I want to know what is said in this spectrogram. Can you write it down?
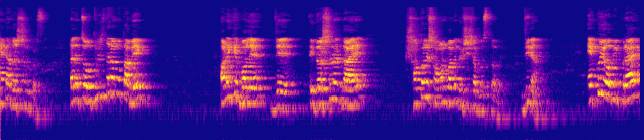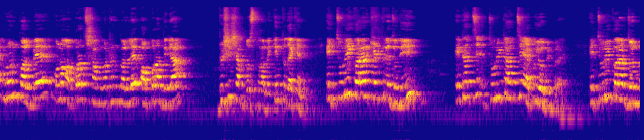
একা দর্শন করছে। তাহলে চৌত্রিশ ধারা মোতাবেক অনেকে বলে যে এই দর্শনের দায় সকলে সমানভাবে দোষী সাব্যস্ত হবে। জি না? একই অভিপ্রায় পূরণ কল্পে কোনো অপরাধ সংগঠন করলে অপরাধীরা দোষী সাব্যস্ত হবে। কিন্তু দেখেন, এই চুরি করার ক্ষেত্রে যদি এটা হচ্ছে, চুরিটা হচ্ছে একই অভিপ্রায়। এই চুরি করার জন্য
